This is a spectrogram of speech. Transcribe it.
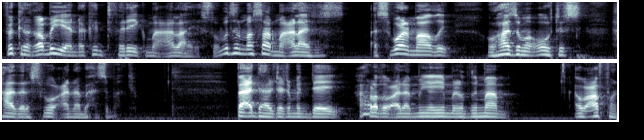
فكرة غبية إنك أنت فريق مع إلايس. ومثل ما صار مع إلايس الأسبوع الماضي وهزم أوتيس هذا الأسبوع أنا بهزمك بعدها ال Judgment Day عرضوا على ميا يم الانضمام أو عفوا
